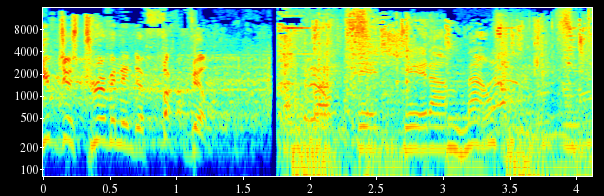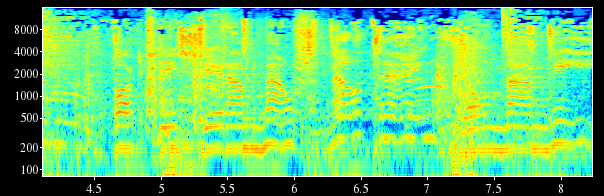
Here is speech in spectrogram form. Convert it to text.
You've just driven into Fuckville. Fuck this shit, I'm out. Fuck this shit, I'm out. No thanks, don't mind me.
